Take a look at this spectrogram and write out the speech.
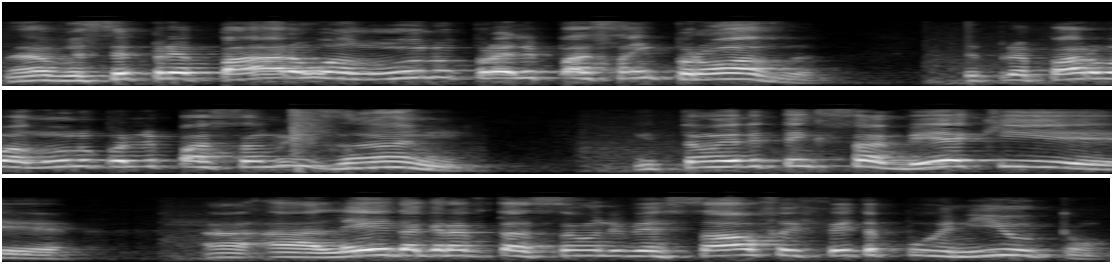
Né, você prepara o aluno para ele passar em prova, você prepara o aluno para ele passar no exame. Então, ele tem que saber que a, a lei da gravitação universal foi feita por Newton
